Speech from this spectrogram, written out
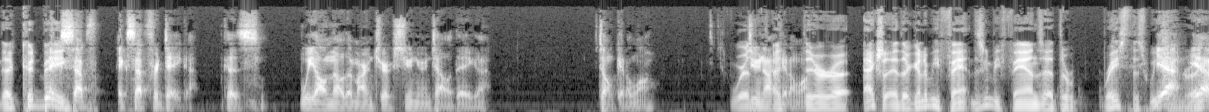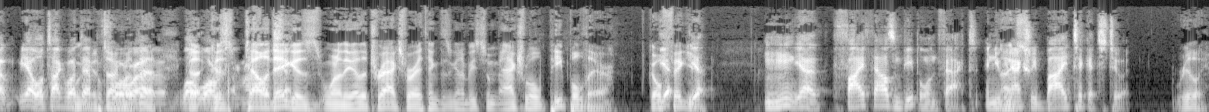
that could be. except except for Dega, because we all know that Martin Truex Jr. and Talladega don't get along. Where do not I- get along. They're uh, actually they're going to be fan. There's going to be fans at the race this weekend, yeah, right? yeah, yeah. We'll talk about We're that before. about uh, that while- while we're because talking about Talladega is one of the other tracks where I think there's going to be some actual people there. Go Yep, figure. yep. Mhm, yeah, five thousand people, in fact, and you can actually buy tickets to it. Really?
